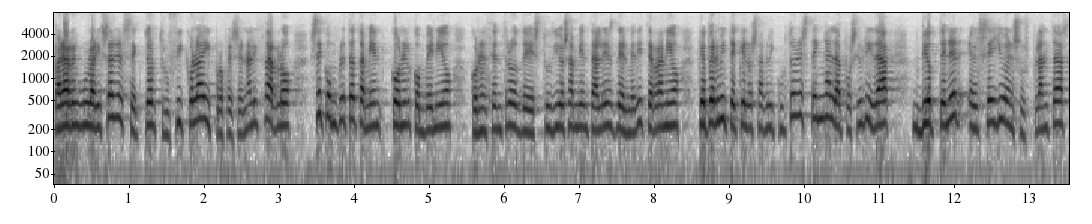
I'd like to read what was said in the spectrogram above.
para regularizar el sector trufícola y profesionalizarlo se completa también con el convenio con el Centro de Estudios Ambientales del Mediterráneo que permite permite que los agricultores tengan la posibilidad de obtener el sello en sus plantas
